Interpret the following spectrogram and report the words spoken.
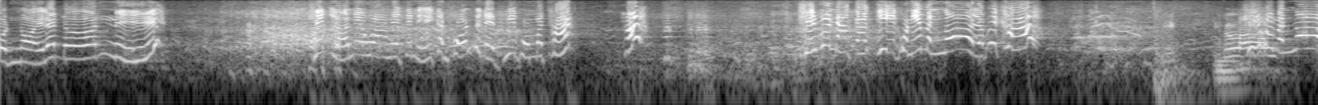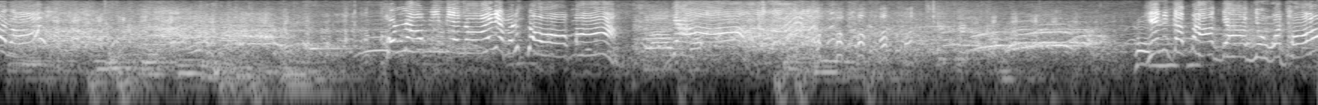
บ่นนิดบ่นหน่อยแล้วเดินหนี คิดเหรอในวังในยจะหนีกันพ้นเสด็จพี่พรหมทัตฮะ คิดว่านางกากีคนนี้มันโง่เหรอเพคะคิดว่ามันโง่เหรอ คนเรามีเมียน้อยเนี่ยมันสอบมา อย่า กินกับปากอยากอยู่กับท้อง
